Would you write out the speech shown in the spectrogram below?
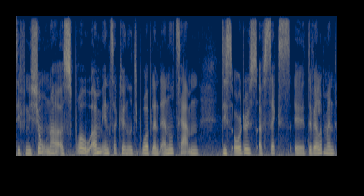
definitioner og sprog om interkønnet. De bruger blandt andet termen disorders of sex øh, development.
